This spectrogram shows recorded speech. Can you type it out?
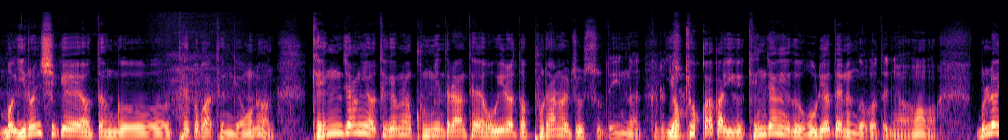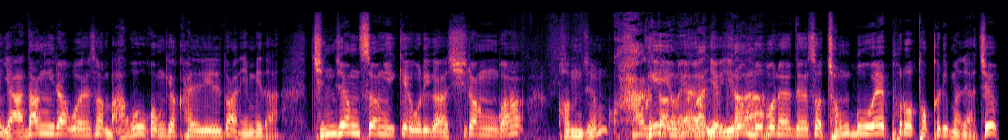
뭐 이런 식의 어떤 그 태도 같은 경우는 굉장히 어떻게 보면 국민들한테 오히려 더 불안을 줄 수도 있는 그렇죠. 역효과가 이게 굉장히 그 우려되는 거거든요. 물론 야당이라고 해서 마구 공격할 일도 아닙니다. 진정성 있게 우리가 실험과 검증, 그다음에 예, 이런 부분에 대해서 정부의 프로토콜이 뭐냐, 즉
